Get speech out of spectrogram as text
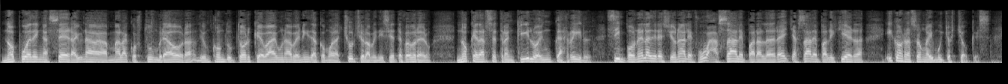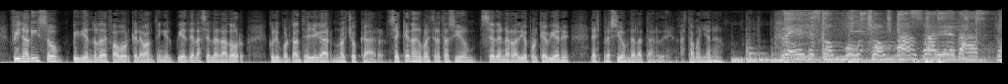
no pueden hacer, hay una mala costumbre ahora de un conductor que va en una avenida como la Churchill, la 27 de febrero, no quedarse tranquilo en un carril, sin poner las direccionales, ¡fua! sale para la derecha, sale para la izquierda, y con razón hay muchos choques. Finalizo pidiéndole de favor que levanten el pie del acelerador, que lo importante es llegar, no chocar. Se quedan en nuestra estación, se den a radio porque viene la expresión de la tarde. Hasta mañana. Reyes con mucho más variedad, lo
